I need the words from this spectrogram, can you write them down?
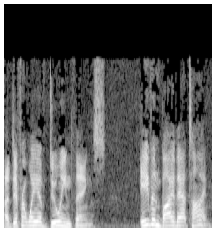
a different way of doing things, even by that time.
